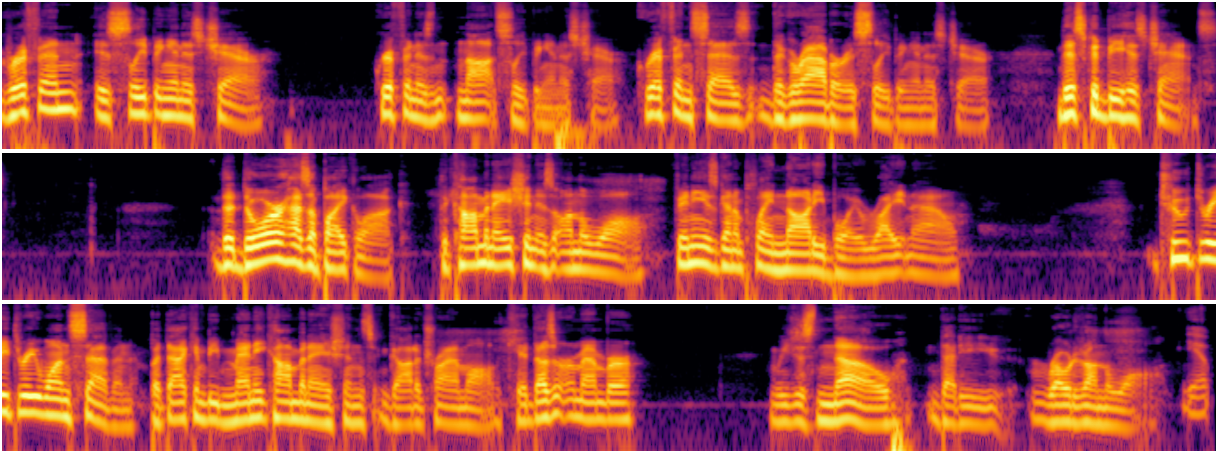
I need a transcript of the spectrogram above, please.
Griffin is sleeping in his chair. Griffin is not sleeping in his chair. Griffin says the grabber is sleeping in his chair. This could be his chance. The door has a bike lock. The combination is on the wall. Finney is going to play Naughty Boy right now. 23317, but that can be many combinations. Gotta try them all. Kid doesn't remember. We just know that he wrote it on the wall. Yep.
